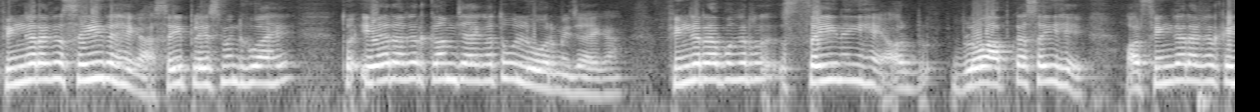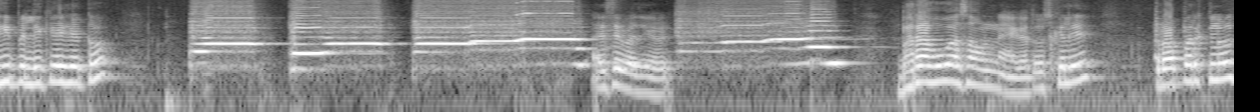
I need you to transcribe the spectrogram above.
फिंगर अगर सही रहेगा, सही प्लेसमेंट हुआ है तो एयर अगर कम जाएगा तो वो लोअर में जाएगा। फिंगर अब अगर सही नहीं है और ब्लो आपका सही है और फिंगर अगर कहीं पे लीकेज है तो ऐसे बजेगा। भरा हुआ साउंड नहीं आएगा तो उसके लिए प्रॉपर क्लोज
